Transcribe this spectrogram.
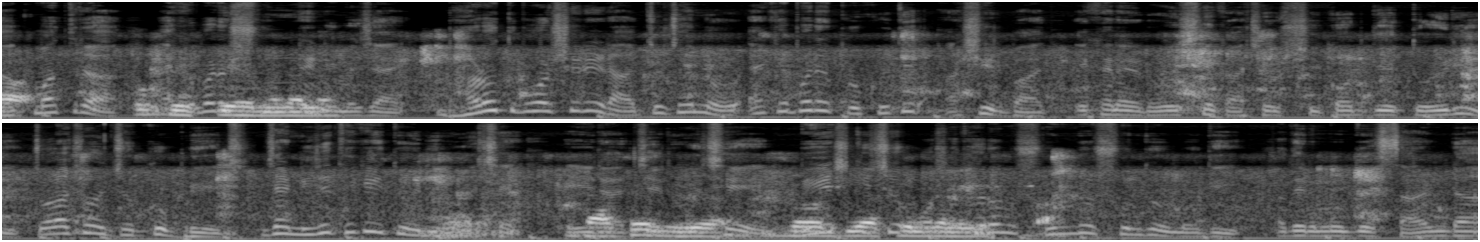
তাপমাত্রা একেবারে শূন্যে নেমে যায়। ভারতবর্ষের এই রাজ্য যেন একেবারে প্রকৃতির আশীর্বাদ। এখানে রয়েছে গাছের শিকড় দিয়ে তৈরি চলাচলযোগ্য ব্রিজ যা নিজে থেকেই তৈরি হয়েছে। এই রাজ্যে রয়েছে বেশ কিছু অসাধারণ সুন্দর সুন্দর নদী। তাদের মধ্যে সান্ডা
